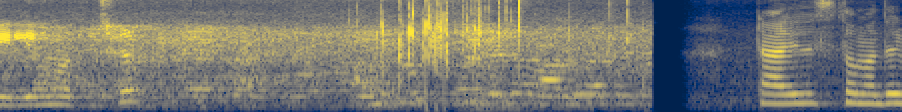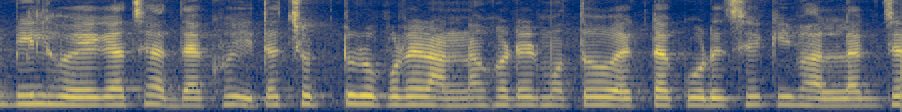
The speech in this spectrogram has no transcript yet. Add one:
বিলিং হচ্ছে। টাইলস তো আমাদের বিল হয়ে গেছে আর দেখো এটা ছোট্টর ওপরে রান্নাঘরের মতো একটা করেছে কি ভালো লাগছে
